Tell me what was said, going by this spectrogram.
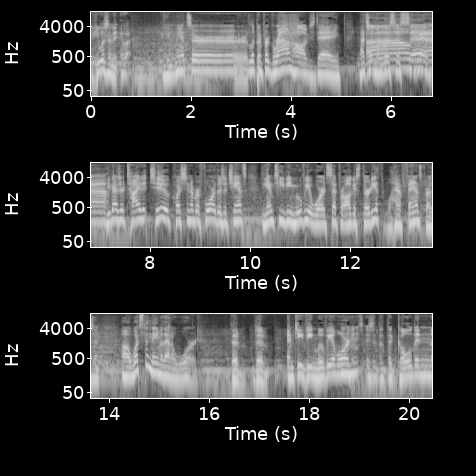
He wasn't. Need an answer. Looking for Groundhog's Day. That's what Oh, Melissa said. yeah. You guys are tied at two. Question number four. There's a chance the MTV Movie Awards set for August 30th will have fans present. Uh, what's the name of that award? the the MTV Movie Award. Mm-hmm. Is, is it the, the golden?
